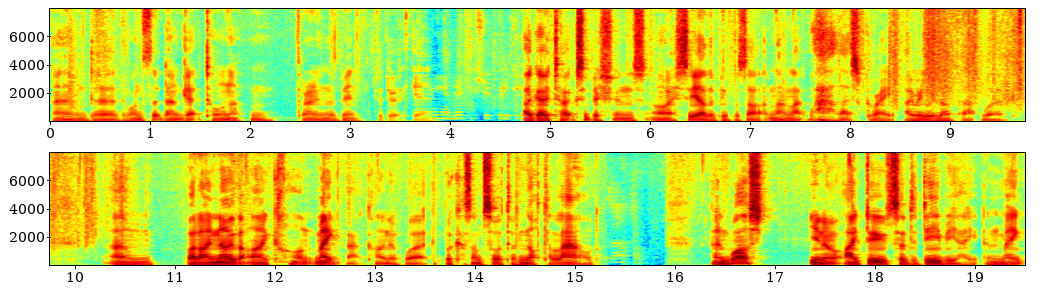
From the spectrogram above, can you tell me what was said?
and uh, the ones that don't get torn up and thrown in the bin. Could do it again. I go to exhibitions or I see other people's art and I'm like, wow, that's great. I really love that work. Um, but I know that I can't make that kind of work because I'm sort of not allowed. And whilst, you know, I do sort of deviate and make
